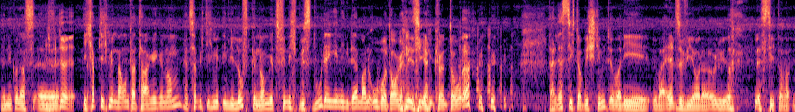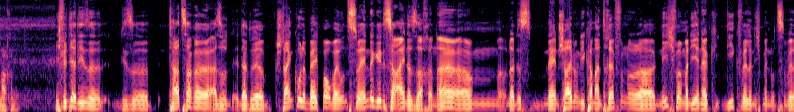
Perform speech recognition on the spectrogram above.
Ja, Nikolas, Ich äh, finde- ich habe dich mit einer Untertage genommen, jetzt habe ich dich mit in die Luft genommen, jetzt finde ich, bist du derjenige, der mal ein U-Boot organisieren könnte, oder? da lässt sich doch bestimmt über die, über Elsevier oder irgendwie lässt sich da was machen. Ich finde ja diese, diese Tatsache, also dass der Steinkohlebergbau bei uns zu Ende geht, ist ja eine Sache. Ne? Ähm, und das ist eine Entscheidung, die kann man treffen oder nicht, weil man die Energiequelle nicht mehr nutzen will.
